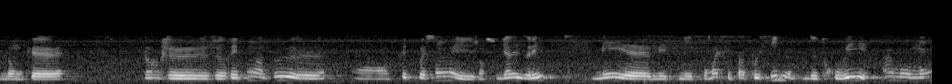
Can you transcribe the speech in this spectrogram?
Donc, euh, Donc je, réponds un peu en queue de poisson et j'en suis bien désolé, mais, mais, mais, pour moi c'est pas possible de trouver un moment,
